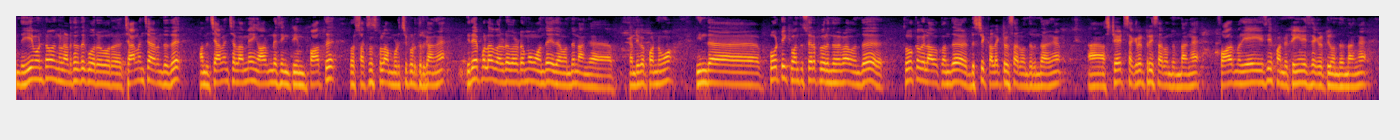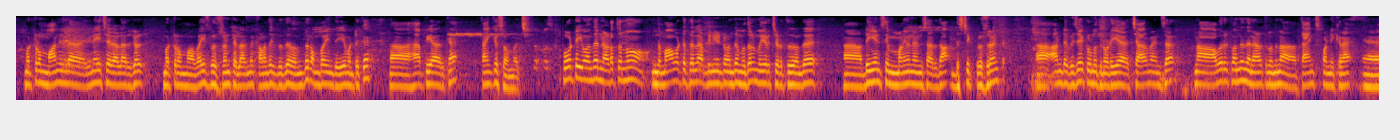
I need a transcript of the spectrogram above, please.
இந்த ஈவெண்ட்டும் எங்களை நடத்துறதுக்கு ஒரு ஒரு சேலஞ்சாக இருந்தது. அந்த சேலஞ்ச் எல்லாமே எங்கள் ஆர்கனைசிங் டீம் பார்த்து ஒரு சக்ஸஸ்ஃபுல்லாக முடிச்சு கொடுத்துருக்காங்க. இதே போல் வருட வருடமும் வந்து இதை வந்து நாங்கள் கண்டிப்பாக பண்ணுவோம். இந்த போட்டிக்கு வந்து சிறப்பு விருந்தினர்களாக வந்து துவக்க விழாவுக்கு வந்து டிஸ்ட்ரிக்ட் கலெக்டர் சார் வந்திருந்தாங்க. ஸ்டேட் செக்ரட்டரி சார் வந்திருந்தாங்க. Former AICF and TNI secretary வந்திருந்தாங்க. மற்றும் மாநில இணைச் செயலாளர்கள் மற்றும் வைஸ் பிரசிடென்ட் எல்லாருமே கலந்துக்கிட்டது வந்து ரொம்ப இந்த ஈவெண்ட்டுக்கு ஹாப்பியாக இருக்கேன். தேங்க்யூ ஸோ மச் போட்டி வந்து நடத்தணும் இந்த மாவட்டத்தில் அப்படின்ட்டு வந்து முதல் முயற்சி எடுத்தது வந்து டிஎன்சி மணிவனன் சார் தான் டிஸ்ட்ரிக்ட் பிரசிடென்ட் அண்டு விஜய் குழுமத்தினுடைய சேர்மேன் சார். நான் அவருக்கு வந்து இந்த நேரத்தில் வந்து நான் தேங்க்ஸ் பண்ணிக்கிறேன்.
